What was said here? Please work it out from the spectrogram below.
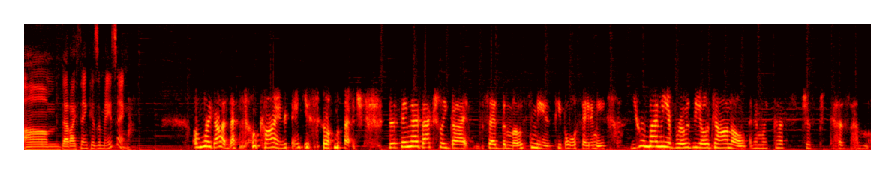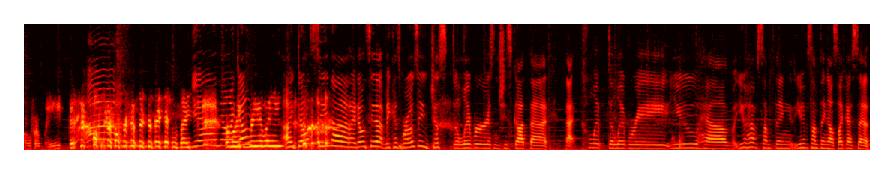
um, that I think is amazing. Oh my God, that's so kind. Thank you so much. The thing I've actually got said the most to me is people will say to me, You remind me of Rosie O'Donnell. And I'm like, That's just because I'm overweight. Ah. like, yeah, no, I like, don't. Really? I don't see that. I don't see that because Rosie just delivers, and she's got that that clip delivery. You have you have something you have something else. Like I said,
